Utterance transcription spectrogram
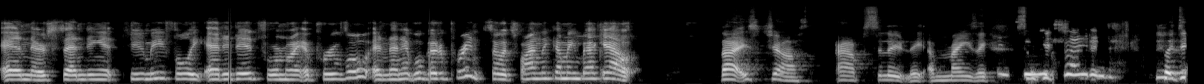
and they're sending it to me fully edited for my approval, and then it will go to print. So it's finally coming back out. That is just absolutely amazing. So excited. So did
